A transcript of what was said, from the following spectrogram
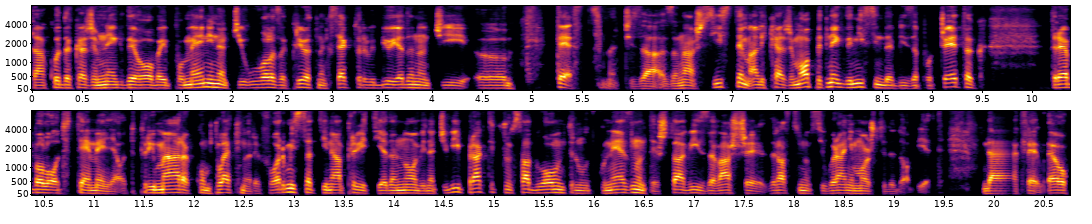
Tako da kažem negde ovaj po meni znači uvolazak privatnog sektora bi bio jedan znači uh, test znači za za naš sistem, ali kažem opet negde mislim da bi za početak uh, trebalo od temelja, od primara kompletno reformisati i napraviti jedan novi. Znači vi praktično sad u ovom trenutku ne znate šta vi za vaše zdravstveno osiguranje možete da dobijete. Dakle, evo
